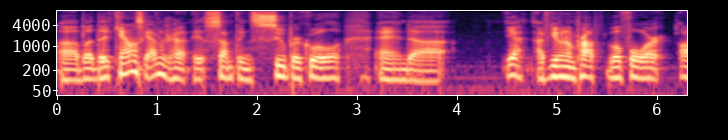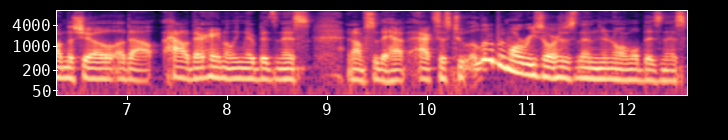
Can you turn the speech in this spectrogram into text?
Uh, but the Canlis scavenger hunt is something super cool. And uh, yeah, I've given them props before on the show about how they're handling their business. And obviously, they have access to a little bit more resources than their normal business.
